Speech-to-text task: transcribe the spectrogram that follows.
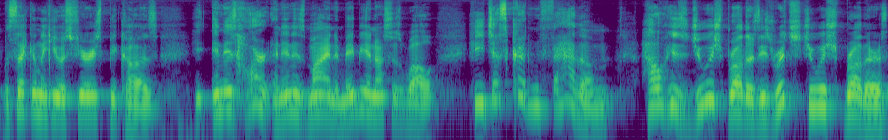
But secondly, he was furious because he, in his heart and in his mind, and maybe in us as well, he just couldn't fathom how his Jewish brothers, these rich Jewish brothers,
